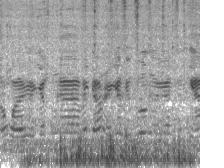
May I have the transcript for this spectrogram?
ở ngoài dân mấy cháu này dân địa phương dân trước nhà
